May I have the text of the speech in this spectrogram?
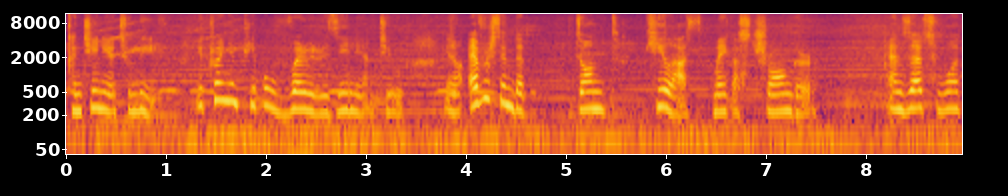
continue to live. Ukrainian people very resilient too you know everything that don't kill us make us stronger. And that's what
